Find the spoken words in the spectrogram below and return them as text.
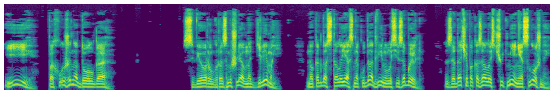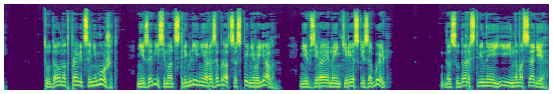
и, похоже, надолго. Сверл размышлял над дилеммой, но когда стало ясно, куда двинулась Изабель, задача показалась чуть менее сложной. Туда он отправиться не может, независимо от стремления разобраться с Пенни Роялом, невзирая на интерес к Изабель. Государственные ИИ на Масаде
